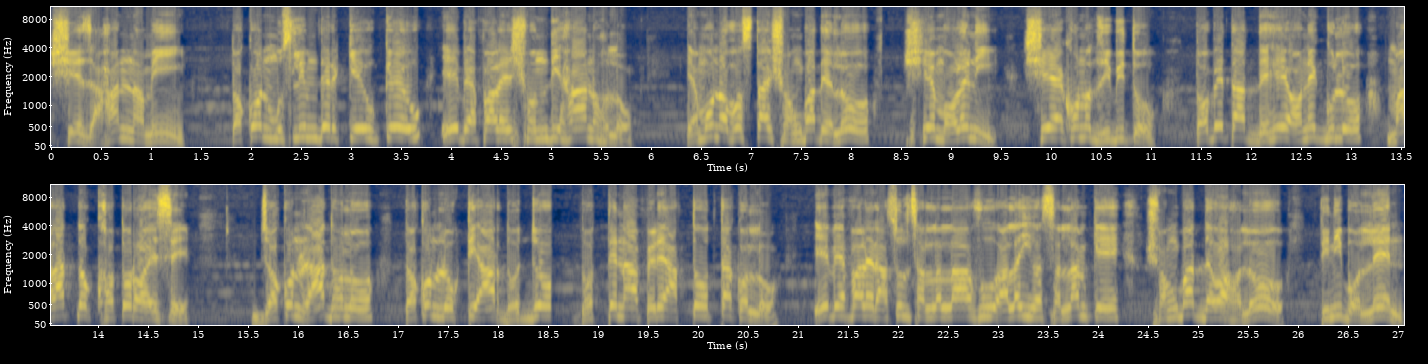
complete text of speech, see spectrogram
সে জাহান্নামী। তখন মুসলিমদের কেউ কেউ এ ব্যাপারে সন্দিহান হলো। এমন অবস্থায় সংবাদ এলো সে মরেনি, সে এখনও জীবিত। তবে তার দেহে অনেকগুলো মারাত্মক ক্ষত রয়েছে। যখন রাত হলো, তখন লোকটি আর ধৈর্য ধরতে না পেরে আত্মহত্যা করল। এ ব্যাপারে রাসূল সাল্লাল্লাহু আলাইসাল্লামকে সংবাদ দেওয়া হলো। তিনি বললেন,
